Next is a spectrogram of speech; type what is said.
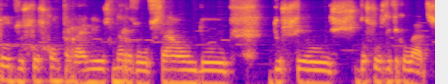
todos os seus conterrâneos na resolução do, dos seus, das suas dificuldades.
